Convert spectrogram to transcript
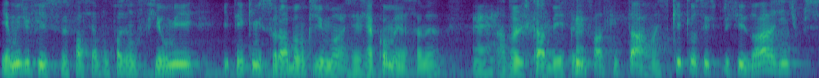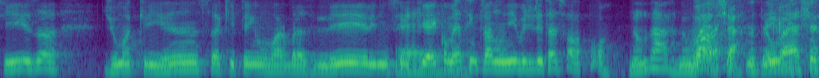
e, é muito difícil você falar assim, ah, vamos fazer um filme e tem que misturar banco de imagens. Já começa, né? É. A dor de cabeça. Aí você fala assim, tá, mas o que, que vocês precisam? Ah, a gente precisa de uma criança que tem um ar brasileiro e não sei é, o que. Aí começa a entrar no nível de detalhes e fala, pô. Não dá, não, não vai acha, achar. Não, tem... não vai achar.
